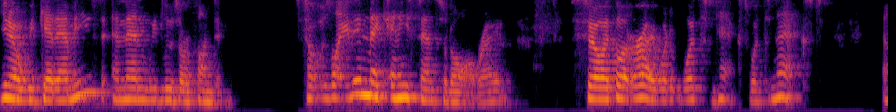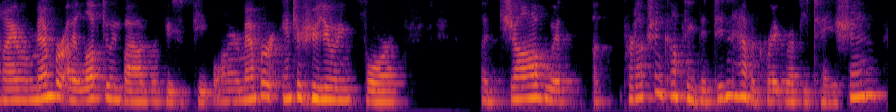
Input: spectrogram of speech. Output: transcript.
You know, we'd get Emmys and then we'd lose our funding. So it was like it didn't make any sense at all, right? So I thought, all right, what, what's next? What's next? And I remember I love doing biographies of people. And I remember interviewing for a job with a production company that didn't have a great reputation.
